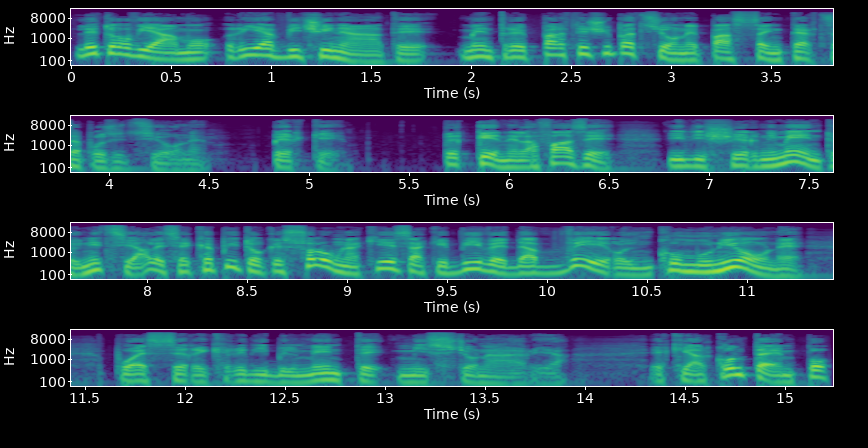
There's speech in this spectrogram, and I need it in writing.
le troviamo riavvicinate, mentre partecipazione passa in terza posizione. Perché? Perché nella fase di discernimento iniziale si è capito che solo una Chiesa che vive davvero in comunione può essere credibilmente missionaria e che al contempo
